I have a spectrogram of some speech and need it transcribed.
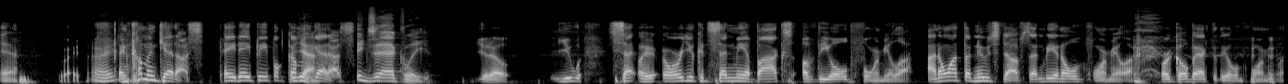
Yeah, right. All right. And come and get us, payday people. Come yeah, and get us. Exactly. You know. You se- or you could send me a box of the old formula. I don't want the new stuff. Send me an old formula, or go back to the old formula.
